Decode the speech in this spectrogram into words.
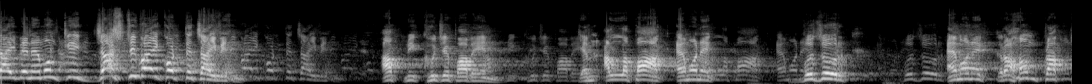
চাইবেন এমনকি জাস্টিফাই করতে চাইবেন, আপনি খুঁজে পাবেন। যেমন আল্লাহ পাক এমন এক বুজুর্গ, এমন এক রহম প্রাপ্ত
